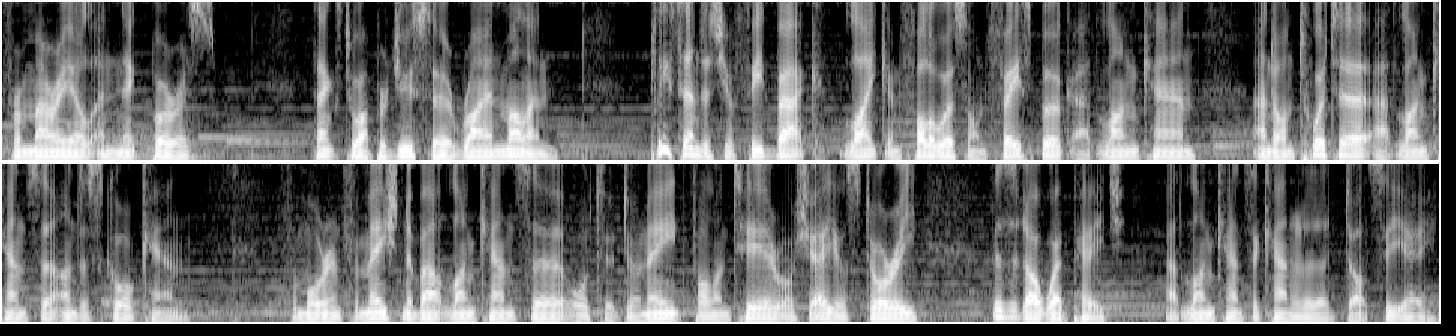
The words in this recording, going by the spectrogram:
from Marielle and Nick Burris. Thanks to our producer, Ryan Mullen. Please send us your feedback, like and follow us on Facebook at LungCan and on Twitter at lungcancer underscore can. For more information about lung cancer or to donate, volunteer, or share your story, visit our webpage at lungcancercanada.ca.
